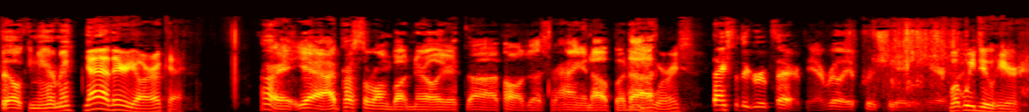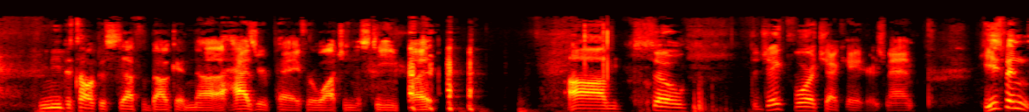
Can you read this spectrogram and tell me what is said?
Bill, can you hear me? Yeah, there you are. Okay. All right. Yeah, I pressed the wrong button earlier. Uh, I apologize for hanging up, but uh, no worries. Thanks for the group therapy. I really appreciate it here. What we do here. You need to talk to Steph about getting uh, hazard pay for watching this team. But um, so the Jake Voracek haters, man, he's been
